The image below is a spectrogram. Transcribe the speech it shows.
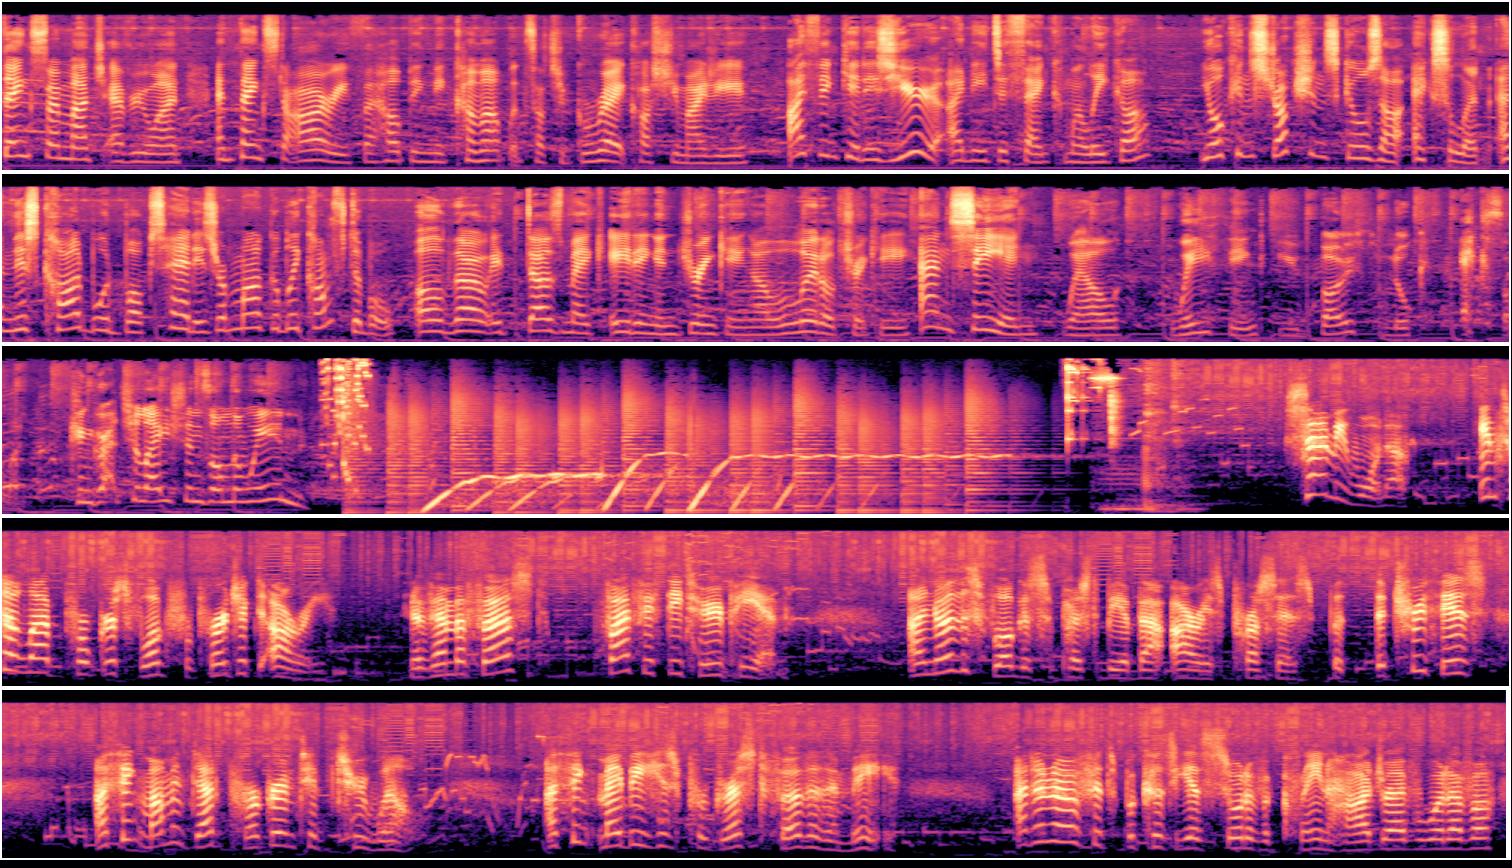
Thanks so much, everyone, and thanks to Ari for helping me come up with such a great costume idea. I think it is you I need to thank, Malika. Your construction skills are excellent, and this cardboard box head is remarkably comfortable. Although it does make eating and drinking a little tricky. And seeing. Well, we think you both look excellent. Congratulations on the win. Sammy Warner, Intel Lab progress vlog for Project Ari. November 1st, 5:52 p.m. I know this vlog is supposed to be about Ari's process, but the truth is, I think Mum and Dad programmed him too well. I think maybe he's progressed further than me. I don't know if it's because he has sort of a clean hard drive or whatever,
